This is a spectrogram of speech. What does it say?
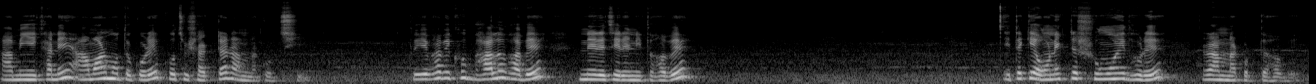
আমি এখানে আমার মতো করে কচু শাকটা রান্না করছি। তো এভাবে খুব ভালোভাবে নেড়ে চেড়ে নিতে হবে। এটাকে অনেকটা সময় ধরে রান্না করতে হবে।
